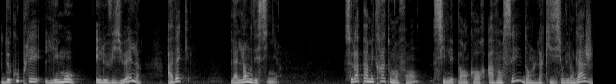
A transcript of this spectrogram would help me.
de coupler les mots et le visuel avec la langue des signes. Cela permettra à ton enfant, s'il n'est pas encore avancé dans l'acquisition du langage,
